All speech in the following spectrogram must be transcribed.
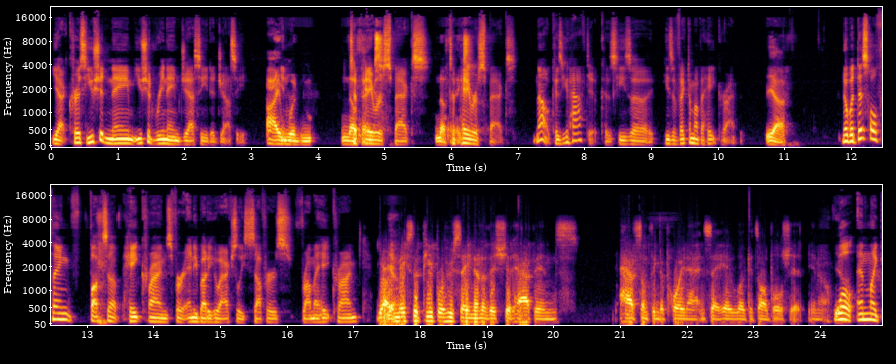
yeah, Chris, you should name you should rename Jesse to Jesse I in- would no to pay respects. No to thanks. pay respects. No, because you have to, because he's a he's a victim of a hate crime. Yeah. No, but this whole thing fucks up hate crimes for anybody who actually suffers from a hate crime. Yeah, Yeah. it makes the people who say none of this shit happens have something to point at and say, "Hey, look, it's all bullshit." You know. Yeah. Well, and like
